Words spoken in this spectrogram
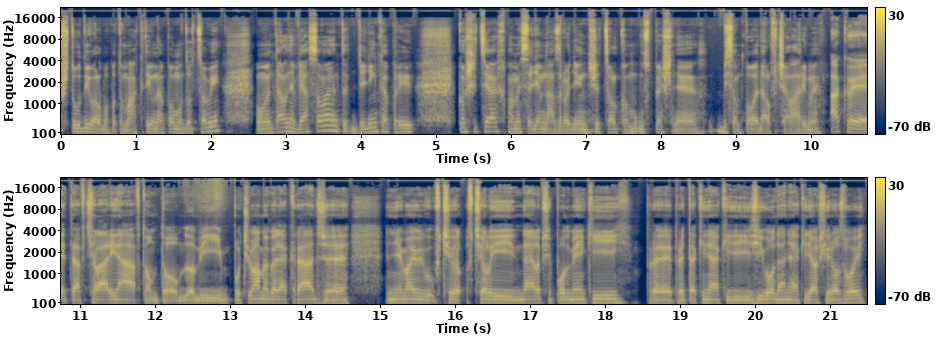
už štúdiu alebo potom aktívna pomoc otcovi. Momentálne v Jasove, dedinka pri Košiciach, máme 17 rodín, čiže celkom úspešne by som povedal včelárime. Ako je tá včelárina v tomto období? Počúvame veľakrát, že nemajú včel, včely najlepšie podmienky pre, pre taký nejaký život a nejaký ďalší rozvoj.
